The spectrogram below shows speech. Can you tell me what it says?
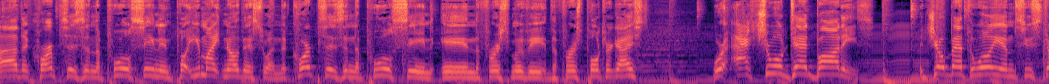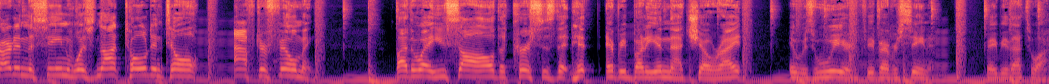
Uh, the corpses in the pool scene in you might know this one. The corpses in the pool scene in the first movie, the first Poltergeist, were actual dead bodies. JoBeth Williams, who starred in the scene, was not told until after filming. By the way, you saw all the curses that hit everybody in that show, right? It was weird if you've ever seen it. Maybe that's why.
